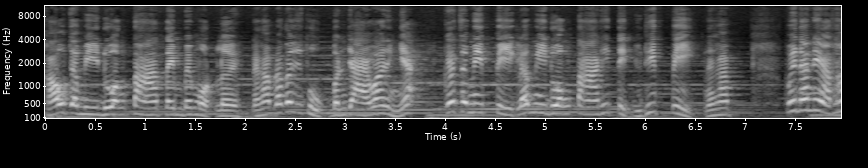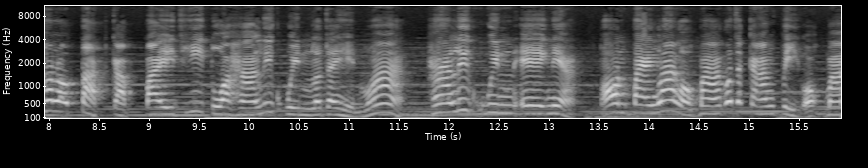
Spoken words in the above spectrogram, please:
เขาจะมีดวงตาเต็มไปหมดเลยนะครับ แล้วก็จะถูกบรรยายว่าอย่างเงี้ย ก็จะมีปีกแล้วมีดวงตาที่ติดอยู่ที่ปีกนะครับ เพราะฉะนั้นเนี่ยถ้าเราตัดกลับไปที่ตัวฮาร์ลีควินเราจะเห็นว่าฮาร์ลีควินเองเนี่ย ตอนแปลงร่างออกมาก็จะกางปีกออกมา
